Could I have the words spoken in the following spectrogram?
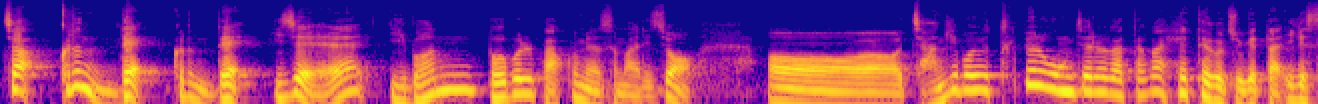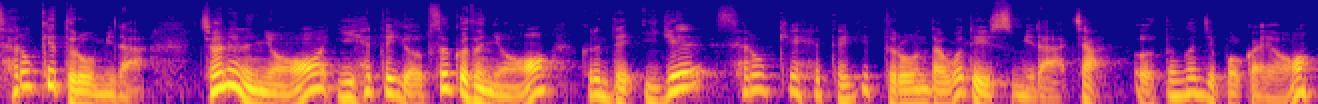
자, 그런데 그런데 이제 이번 법을 바꾸면서 말이죠. 어, 장기 보유 특별 공제를 갖다가 혜택을 주겠다. 이게 새롭게 들어옵니다. 전에는요, 이 혜택이 없었거든요. 그런데 이게 새롭게 혜택이 들어온다고 되어 있습니다. 자, 어떤 건지 볼까요?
